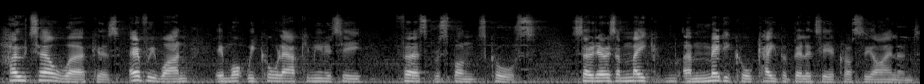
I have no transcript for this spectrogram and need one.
hotel workers, everyone in what we call our community first response course. So there is a, make, a medical capability across the island.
